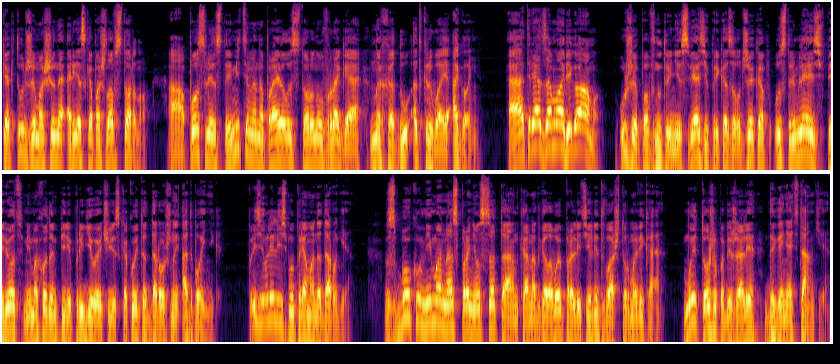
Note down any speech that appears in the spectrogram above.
как тут же машина резко пошла в сторону, а после стремительно направилась в сторону врага, на ходу открывая огонь. «Отряд за мной, бегом!» Уже по внутренней связи приказал Джекоб, устремляясь вперед, мимоходом перепрыгивая через какой-то дорожный отбойник. Приземлились мы прямо на дороге. Сбоку мимо нас пронесся танк, а над головой пролетели два штурмовика. Мы тоже побежали догонять танки.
